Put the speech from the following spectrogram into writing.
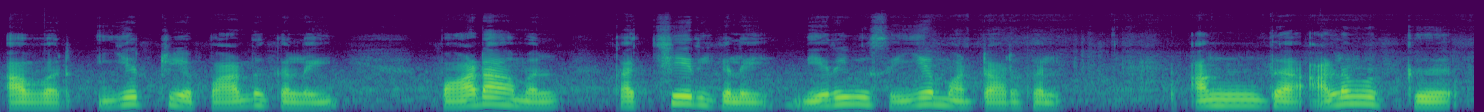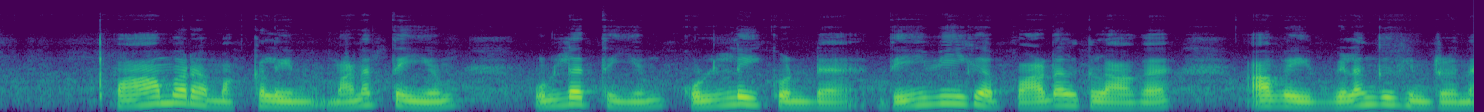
அவர் இயற்றிய பாடல்களை பாடாமல் கச்சேரிகளை நிறைவு செய்ய மாட்டார்கள். அந்த அளவுக்கு பாமர மக்களின் மனத்தையும் உள்ளத்தையும் கொள்ளை கொண்ட தெய்வீக பாடல்களாக அவை விளங்குகின்றன.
